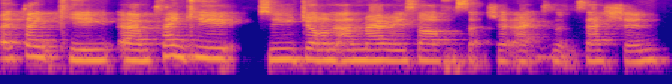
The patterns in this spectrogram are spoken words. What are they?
So thank you. Um, thank you to John and Mary as well for such an excellent session.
